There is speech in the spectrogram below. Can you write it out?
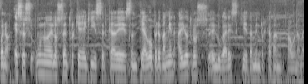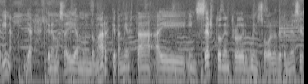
Bueno, ese es uno de los centros que hay aquí cerca de Santiago, pero también hay otros eh, lugares que también rescatan fauna marina. Ya tenemos ahí a Mundo Mar, que también está ahí inserto dentro del Winso, las dependencias,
